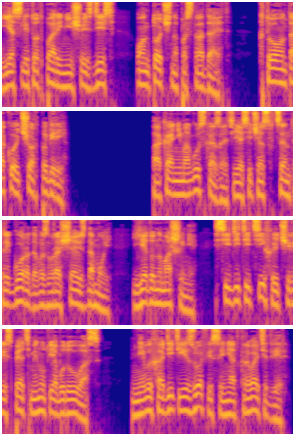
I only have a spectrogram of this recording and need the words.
Если тот парень еще здесь, он точно пострадает. Кто он такой, черт побери? Пока не могу сказать, я сейчас в центре города, возвращаюсь домой. Еду на машине. Сидите тихо, и через пять минут я буду у вас. Не выходите из офиса и не открывайте дверь.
